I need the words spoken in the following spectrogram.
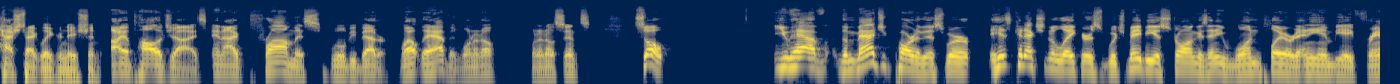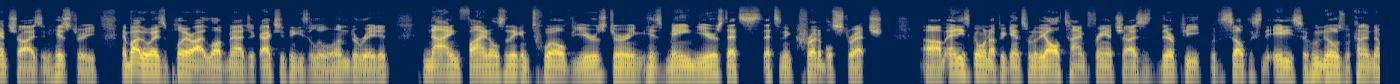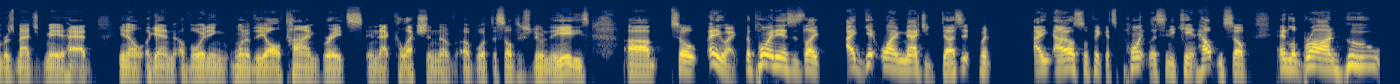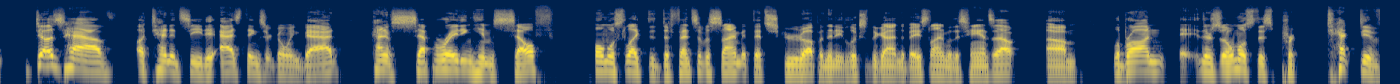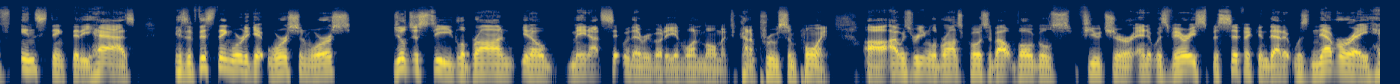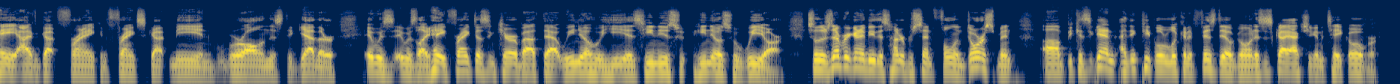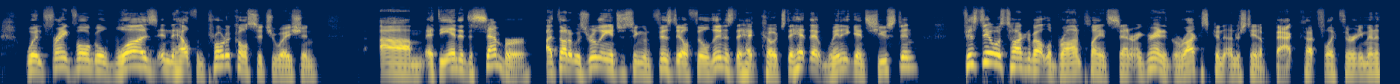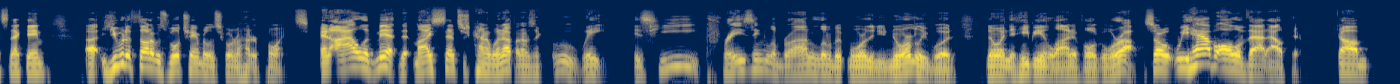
hashtag Laker Nation. I apologize and I promise we'll be better. Well, they have been 1 0, 1 0 since. So you have the magic part of this where his connection to Lakers, which may be as strong as any one player at any NBA franchise in history. And by the way, as a player, I love Magic. I actually think he's a little underrated. Nine finals, I think, in 12 years during his main years. That's that's an incredible stretch. Um, and he's going up against one of the all-time franchises, their peak with the Celtics in the 80s. So who knows what kind of numbers Magic may have had, you know, again, avoiding one of the all-time greats in that collection of, of what the Celtics were doing in the 80s. Uh, so anyway, the point is, is like, I get why Magic does it, but I, I also think it's pointless and he can't help himself. And LeBron, who does have a tendency to, as things are going bad, kind of separating himself, almost like the defensive assignment that's screwed up, and then he looks at the guy in the baseline with his hands out. Um, LeBron, eh, there's almost this protective instinct that he has because if this thing were to get worse and worse, you'll just see LeBron, you know, may not sit with everybody in one moment to kind of prove some point. Uh, I was reading LeBron's quotes about Vogel's future, and it was very specific in that it was never a "Hey, I've got Frank and Frank's got me, and we're all in this together." It was it was like, "Hey, Frank doesn't care about that. We know who he is. He knows he knows who we are." So there's never going to be this hundred percent full endorsement uh, because again, I think people are looking at Fizdale going, "Is this guy actually going to take over?" When Frank Vogel was in the health and protocol situation um, at the end of December, I thought it was really interesting when Fizdale filled in as the head coach. They had that win against Houston. Fizdale was talking about LeBron playing center. And granted, the Rockets couldn't understand a back cut for like 30 minutes in that game. Uh, you would have thought it was Wilt Chamberlain scoring 100 points. And I'll admit that my sensors kind of went up and I was like, ooh, wait, is he praising LeBron a little bit more than you normally would, knowing that he'd be in line if Vogel were out? So we have all of that out there. Um,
